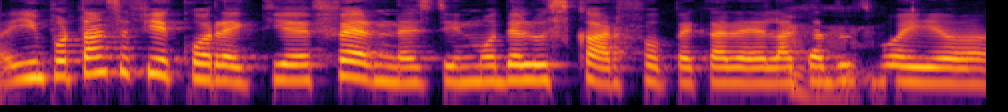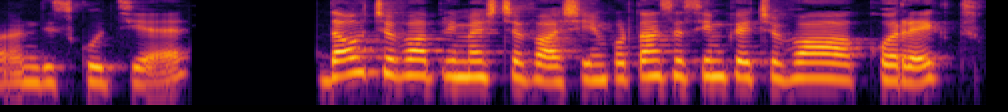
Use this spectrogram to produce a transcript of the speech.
E important să fie corect, e fairness din modelul SCARF pe care l-ați adus mhm. voi uh, în discuție. Dau ceva, primești ceva și e important să simt că e ceva corect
